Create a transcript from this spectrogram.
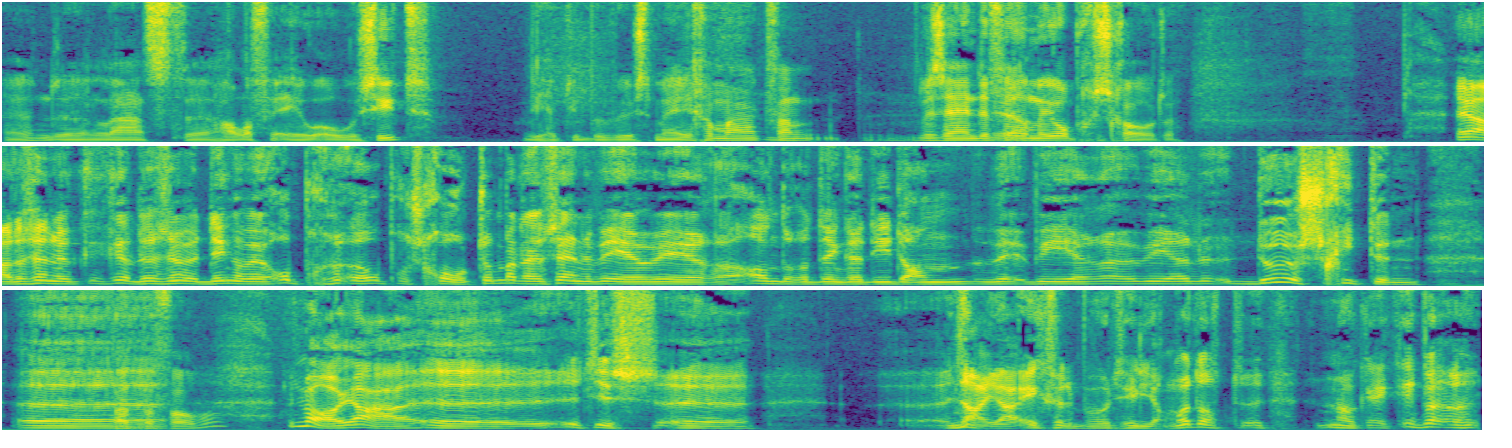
de laatste halve eeuw overziet... die hebt u bewust meegemaakt, van we zijn er veel mee opgeschoten... Ja, er zijn, er zijn dingen weer op, opgeschoten, maar er zijn er weer, weer andere dingen die dan weer, weer, weer doorschieten. Uh, Wat bijvoorbeeld? Nou ja, uh, het is... Uh, nou ja, ik vind het heel jammer dat... nou kijk, ik ben,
